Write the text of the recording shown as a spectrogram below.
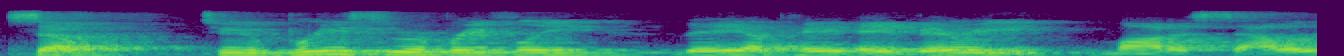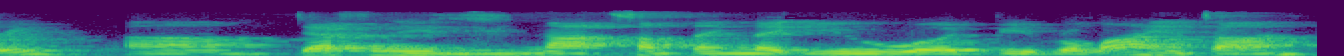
So to breeze through it briefly, they are paid a very modest salary. Um, definitely not something that you would be reliant on,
